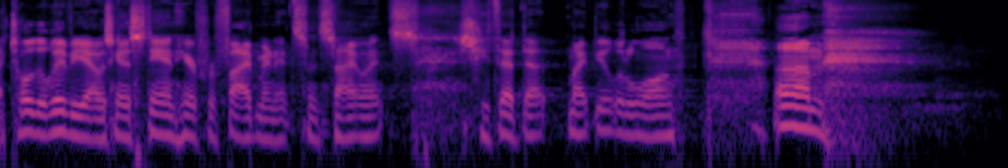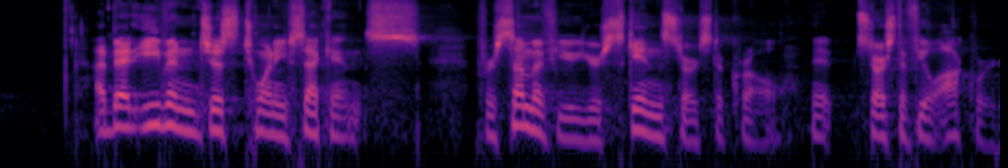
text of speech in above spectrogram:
I told Olivia I was going to stand here for five minutes in silence. She thought that might be a little long. Um, I bet even just 20 seconds, for some of you, your skin starts to crawl. It starts to feel awkward.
